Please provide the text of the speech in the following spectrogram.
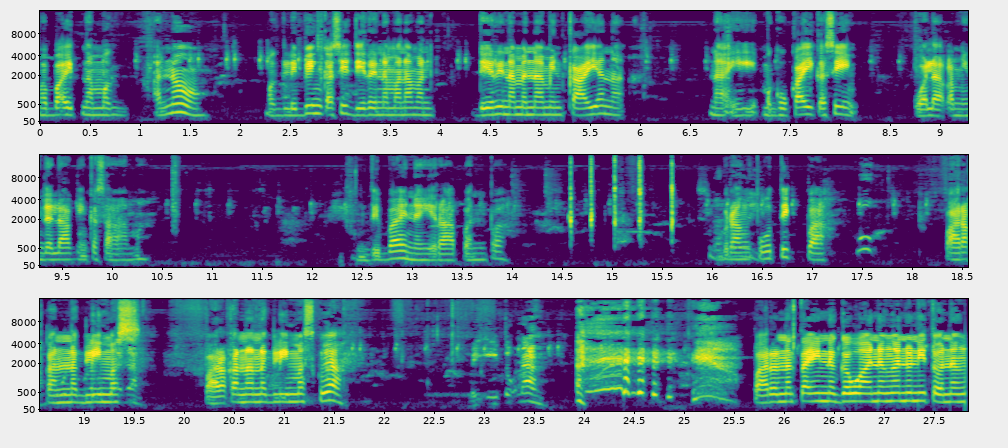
mabait na mag ano maglibing kasi di rin naman naman di rin naman namin kaya na na i- maghukay kasi wala kaming lalaking kasama. Di ba? Nahirapan pa. Sobrang putik pa. Para ka na naglimas. Para ka na naglimas, kuya. May ito na. Para na tayong nagawa ng ano nito, ng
